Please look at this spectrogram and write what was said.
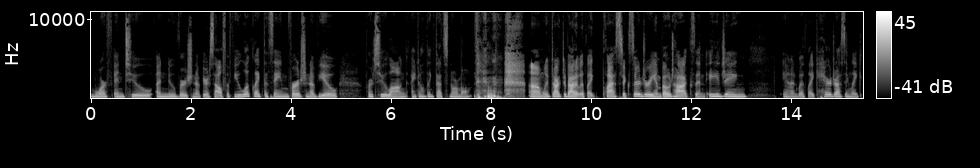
morph into a new version of yourself. If you look like the same version of you for too long, I don't think that's normal. um, we've talked about it with like plastic surgery and Botox and aging and with like hairdressing. Like,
